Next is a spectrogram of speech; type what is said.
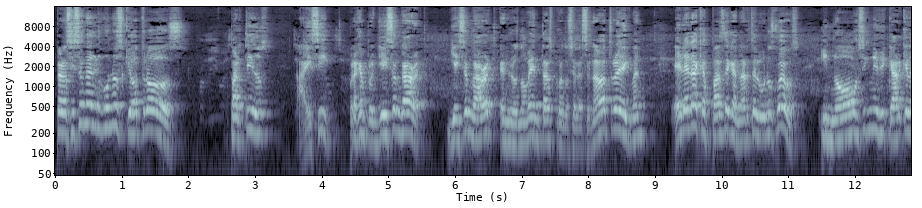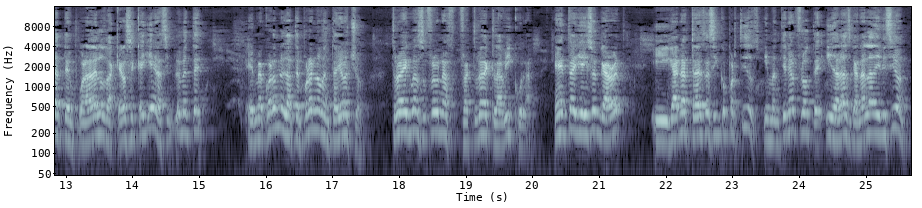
Pero si son algunos que otros partidos, ahí sí. Por ejemplo, Jason Garrett. Jason Garrett en los 90 cuando se lesionaba a Troy Aikman, él era capaz de ganarte algunos juegos. Y no significar que la temporada de los vaqueros se cayera. Simplemente eh, me acuerdo en la temporada 98, Troy Aikman sufre una fractura de clavícula. Entra Jason Garrett y gana 3 de 5 partidos y mantiene el flote y Dallas gana la división.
